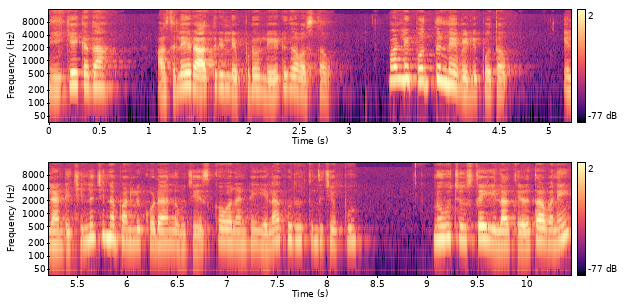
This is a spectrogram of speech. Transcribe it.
నీకే కదా. అసలే రాత్రిళ్ళు ఎప్పుడో లేటుగా వస్తావు. మళ్ళీ పొద్దున్నే వెళ్ళిపోతావు. ఇలాంటి చిన్న చిన్న పనులు కూడా నువ్వు చేసుకోవాలంటే ఎలా కుదురుతుంది చెప్పు? నువ్వు చూస్తే ఇలా తిడతావని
